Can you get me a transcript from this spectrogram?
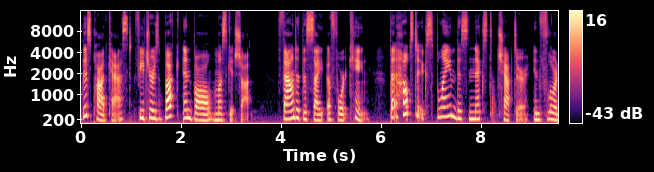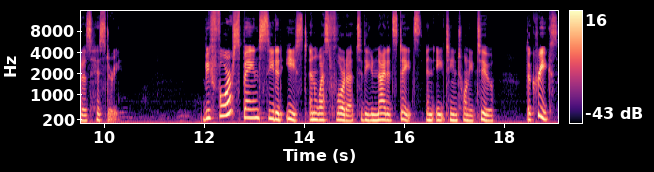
This podcast features buck and ball musket shot, found at the site of Fort King, that helps to explain this next chapter in Florida's history. Before Spain ceded East and West Florida to the United States in 1822, the Creeks,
